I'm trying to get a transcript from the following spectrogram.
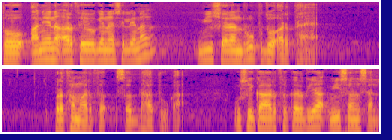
तो अनेन अर्थयोगेन से लेना विशरण रूप जो अर्थ है, प्रथम अर्थ सद्धातु का। उसी का अर्थ कर दिया विसंसन।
